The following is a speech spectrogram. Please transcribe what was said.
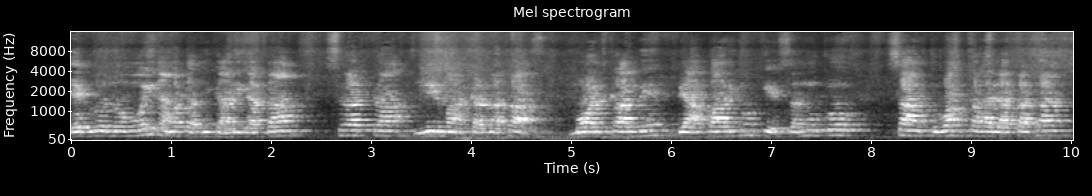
एग्रोनोमोई नामक अधिकारी का काम सड़क का निर्माण करना था। मौर्य काल में व्यापारियों के समूह को सातवाह कहा जाता था।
